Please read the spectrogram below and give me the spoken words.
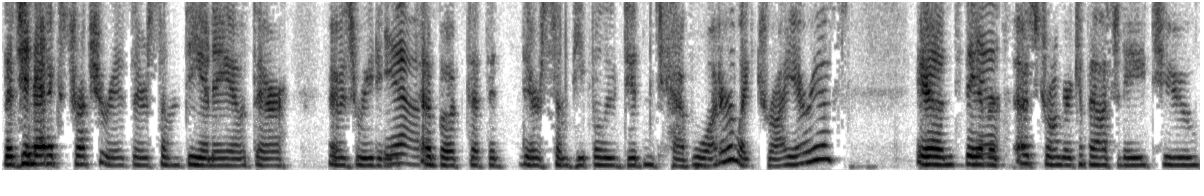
the genetic structure is. There's some DNA out there. I was reading Yeah. a book that the, there's some people who didn't have water, like dry areas, and they have a, a stronger capacity to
